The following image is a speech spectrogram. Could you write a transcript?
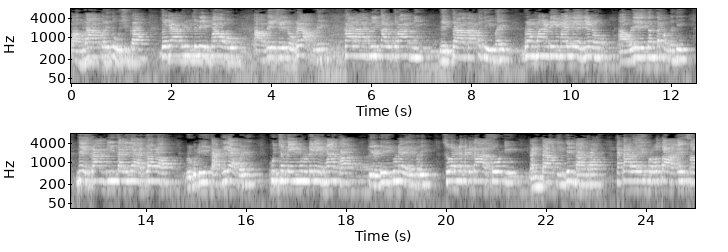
पावना परितोषिका ध्वजाग्री पाहो आवेशे लोटला पुढे कालाग्नी कालुत्राग्नी देखता कापती भय ब्रह्मांडे मायले नेनो आवळे दंत पंगती नेत्राग्नी चालल्या ज्वाळ भ्रुकुटी ताठिल्या बळे उच्चते मुरडले माथा किरडे कुंडले बरी. सुवर्ण कटिका सोटी घंटा किंचिन नांद्रा. टकाळे पर्वता ऐसा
